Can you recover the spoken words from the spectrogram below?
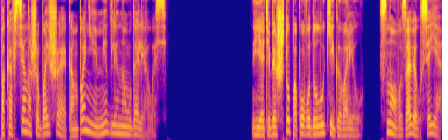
пока вся наша большая компания медленно удалялась. «Я тебе что по поводу Луки говорил?» Снова завелся я.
